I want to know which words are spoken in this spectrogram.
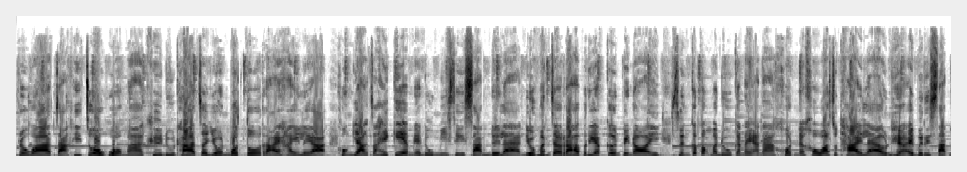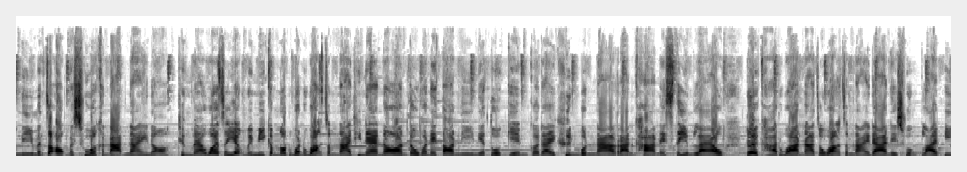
เพราะว่าจากที่จั่วหัวมาคือดูท่าจะโยนบทตัวร้ายให้เลยอะคงอยากจะให้เกมเนี่ยดูมีสีสันด้วยแหละ เดี๋ยวมันจะราบเรียบเกินไปหน่อย ซึ่งก็ต้องมาดูกันในอนาคตนะคะว่าสุดท้ายแล้วเนี่ยไอ้บริษัทนี้มันจะออกมาชั่วขนาดไหนเนาะถึงแม้ว่าจะยังไม่มีกำหนดวันวางจำหน่ายที่แน่นอน แต่ว่าในตอนนี้เนี่ยตัวเกมก็ได้ขึ้นบนหน้าร้านค้าใน Steam แล้ว โดยคาดว่าน่าจะวางจำหน่ายได้ในช่วงปลายปี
